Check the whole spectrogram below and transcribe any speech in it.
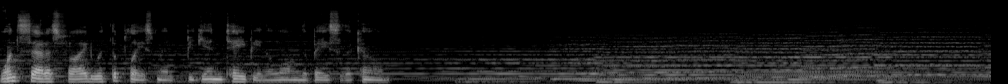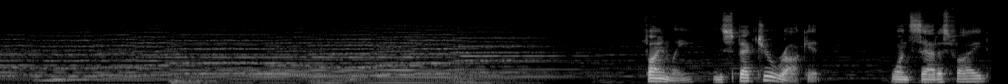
Once satisfied with the placement, begin taping along the base of the cone. Finally, inspect your rocket. Once satisfied,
